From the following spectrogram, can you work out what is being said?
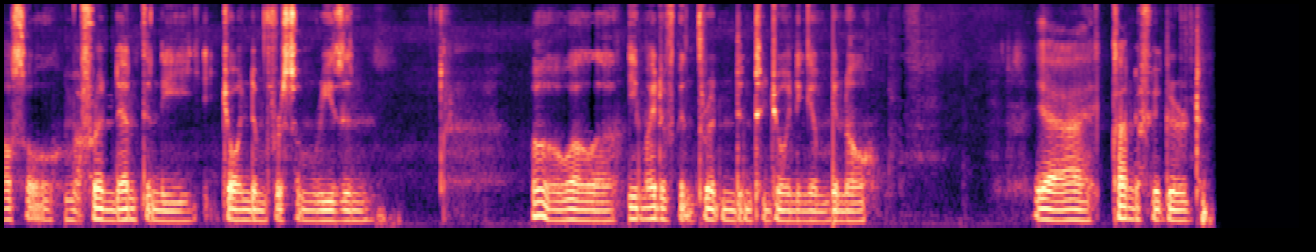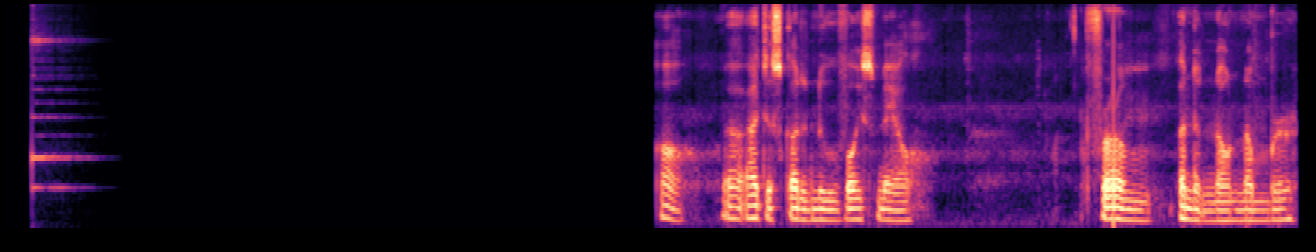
also, my friend Anthony joined him for some reason. Oh, well, uh, he might have been threatened into joining him, you know. Yeah, I kinda figured. Oh, uh, I just got a new voicemail from an unknown number.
